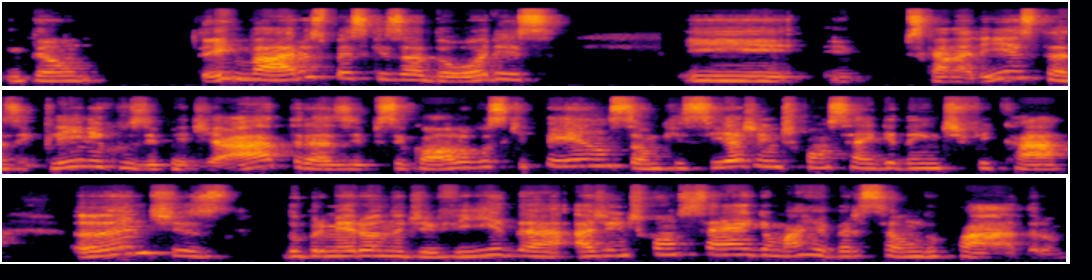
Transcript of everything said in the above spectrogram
Então, tem vários pesquisadores e, e psicanalistas e clínicos e pediatras e psicólogos que pensam que se a gente consegue identificar antes do primeiro ano de vida, a gente consegue uma reversão do quadro.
